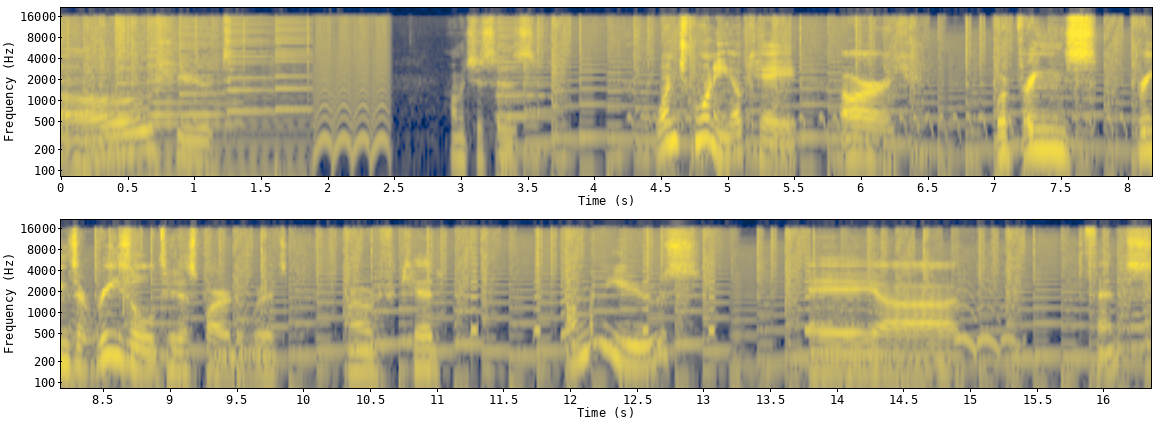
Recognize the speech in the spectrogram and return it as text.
Oh shoot. How much is this is? 120, okay. Or what brings brings a Weasel to this part of the woods? Remember, kid, I'm gonna use a uh, defense.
